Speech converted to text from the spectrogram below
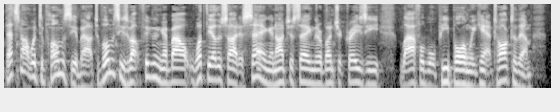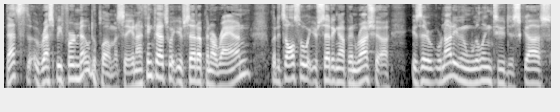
That's not what diplomacy is about. Diplomacy is about figuring out what the other side is saying and not just saying they're a bunch of crazy, laughable people and we can't talk to them. That's the recipe for no diplomacy. And I think that's what you've set up in Iran, but it's also what you're setting up in Russia, is that we're not even willing to discuss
